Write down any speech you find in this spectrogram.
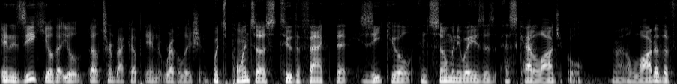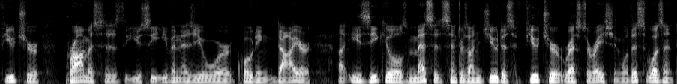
in Ezekiel that you'll that'll turn back up in Revelation. Which points us to the fact that Ezekiel, in so many ways, is eschatological. Right? A lot of the future promises that you see, even as you were quoting Dyer, uh, Ezekiel's message centers on Judah's future restoration. Well, this wasn't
